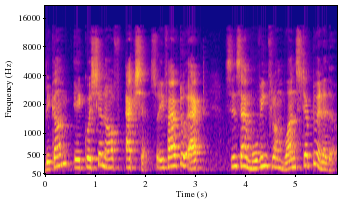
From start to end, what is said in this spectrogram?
become a question of action. So if I have to act, since I am moving from one step to another,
